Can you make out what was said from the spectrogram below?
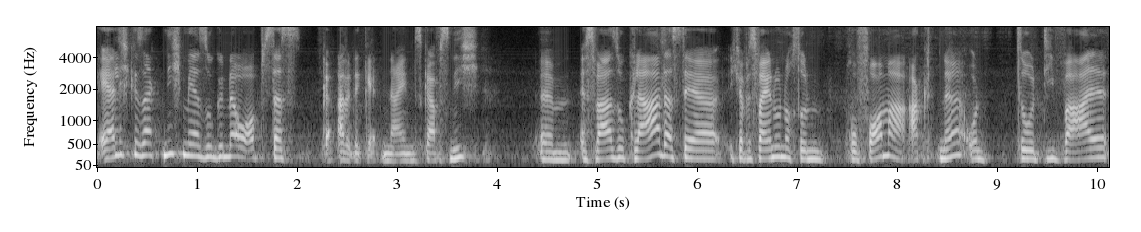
ehrlich gesagt nicht mehr so genau, ob es das. Aber, nein, es gab es nicht. Ähm, es war so klar, dass der. Ich glaube, es war ja nur noch so ein Proforma-Akt, ne? Und so die Wahl.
